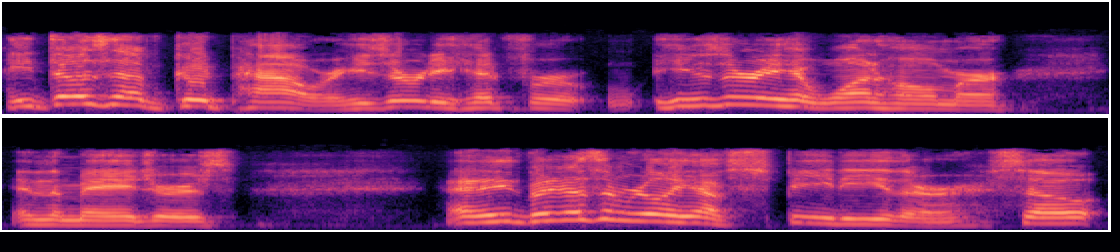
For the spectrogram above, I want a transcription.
He does have good power. He's already hit for, he's already hit one homer in the majors and he but he doesn't really have speed either. So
